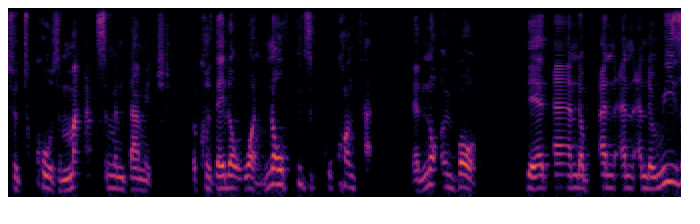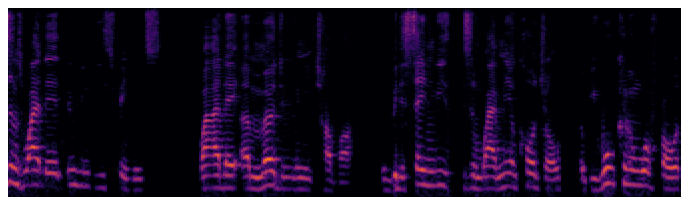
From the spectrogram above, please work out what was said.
to, to cause maximum damage because they don't want no physical contact. They're not involved. They're, and, the, and, and, and the reasons why they're doing these things, why they are murdering each other, would be the same reason why me and Kojo would be walking on Walworth Road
